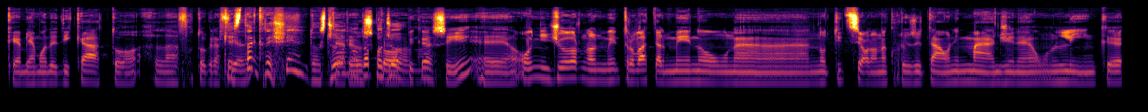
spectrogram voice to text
che abbiamo dedicato alla fotografia che sta crescendo giorno dopo giorno. Sì, eh, ogni giorno alme- trovate almeno una notiziola, una curiosità, un'immagine, un link,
